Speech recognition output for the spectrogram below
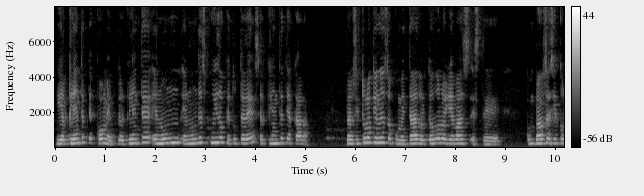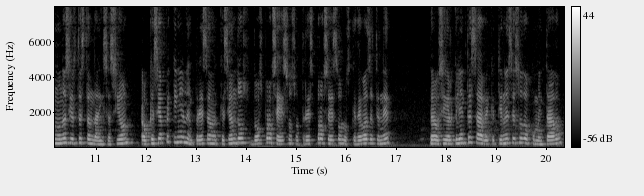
Y el cliente te come, el cliente en un, en un descuido que tú te des, el cliente te acaba. Pero si tú lo tienes documentado y todo lo llevas, este, vamos a decir, con una cierta estandarización, aunque sea pequeña la empresa, aunque sean dos, dos procesos o tres procesos los que debas de tener, pero si el cliente sabe que tienes eso documentado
